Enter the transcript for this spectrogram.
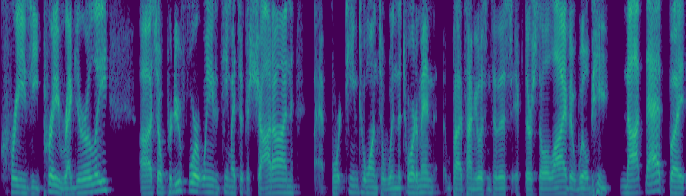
crazy pretty regularly. Uh, so Purdue Fort Wayne is a team I took a shot on at 14 to 1 to win the tournament. By the time you listen to this, if they're still alive, it will be not that. But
